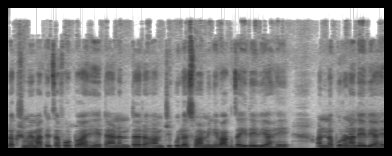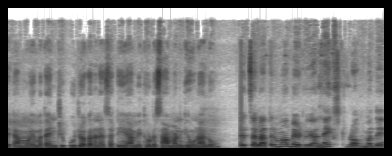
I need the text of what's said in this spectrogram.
लक्ष्मी मातेचा फोटो आहे. त्यानंतर आमची कुलस्वामिनी वागजाई देवी आहे. अन्नपूर्णा देवी आहे. त्यामुळे मग त्यांची पूजा करण्यासाठी आम्ही थोडं सामान घेऊन आलो. तर चला तर मग भेटूया नेक्स्ट ब्लॉगमध्ये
